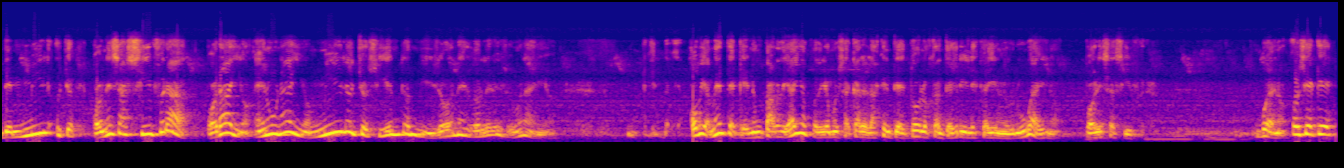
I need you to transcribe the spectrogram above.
de 1.800, con esa cifra por año, en un año, 1.800 millones de dólares en un año. Obviamente que en un par de años podríamos sacar a la gente de todos los cantegriles que hay en Uruguay, ¿no? Por esa cifra. Bueno, o sea que,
